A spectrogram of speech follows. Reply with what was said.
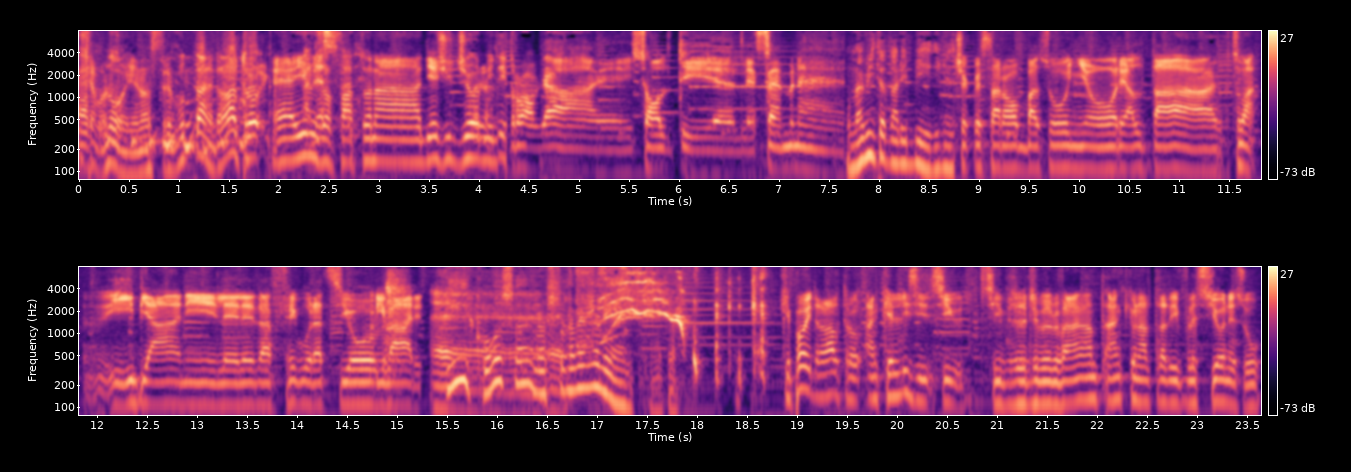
Siamo noi, le nostre puttane. Tra l'altro, eh, io mi Adesso- sono fatto una 10 giorni di droga, e i soldi, e le femmine. Una vita da libidine. C'è questa roba, sogno, realtà, insomma, i piani, le, le raffigurazioni varie. Sì, cosa? Non sto capendo niente. Che poi, tra l'altro, anche lì si, si, si, si potrebbe fare anche un'altra riflessione sulla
